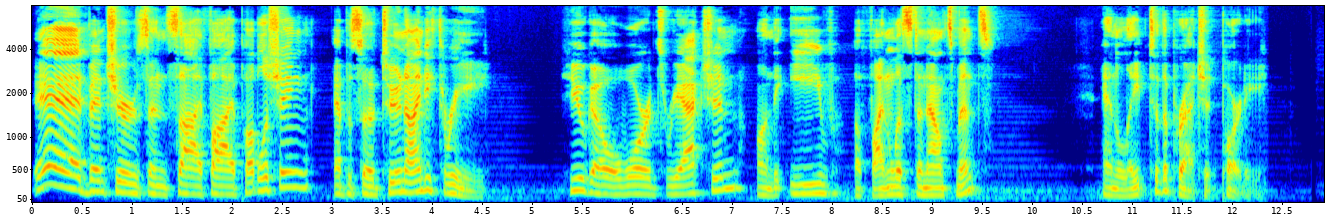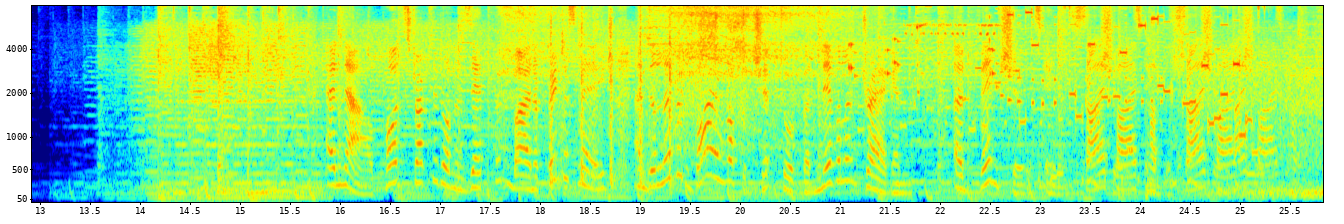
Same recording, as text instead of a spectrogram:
Adventures in Sci Fi Publishing, Episode 293 Hugo Awards Reaction on the Eve of Finalist Announcements, and Late to the Pratchett Party. And now, podstructed on a zeppelin by an apprentice mage and delivered via rocket ship to a benevolent dragon. Adventures in sci-fi publishing. Sci-fi publishing.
